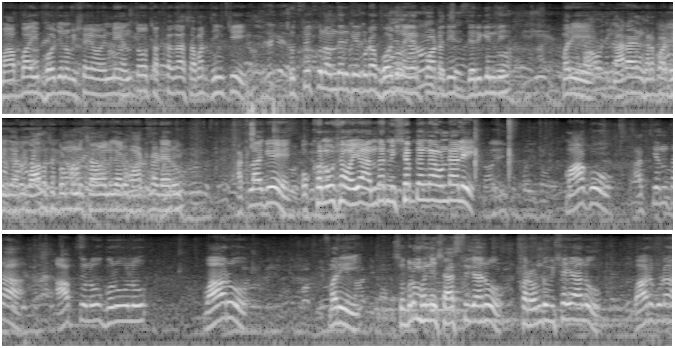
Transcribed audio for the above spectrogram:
మా అబ్బాయి భోజన విషయం అన్నీ ఎంతో చక్కగా సమర్థించి చుట్టుక్కులందరికీ కూడా భోజన ఏర్పాటు అది జరిగింది. మరి నారాయణ గణపాఠి గారు బాలసుబ్రహ్మణ్య స్వామి గారు మాట్లాడారు. అట్లాగే ఒక్క నిమిషం అయ్యా అందరు నిశ్శబ్దంగా ఉండాలి. మాకు అత్యంత ఆప్తులు గురువులు వారు మరి సుబ్రహ్మణ్య శాస్త్రి గారు ఒక రెండు విషయాలు వారు కూడా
